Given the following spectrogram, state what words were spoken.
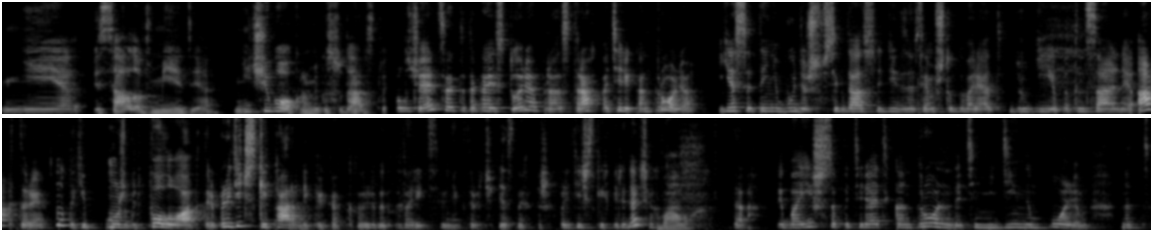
не писало в медиа. Ничего, кроме государства. Получается, это такая история про страх потери контроля если ты не будешь всегда следить за тем, что говорят другие потенциальные акторы, ну, такие, может быть, полуакторы, политические карлики, как любят говорить в некоторых чудесных наших политических передачах. Вау. Да. Ты боишься потерять контроль над этим медийным полем, над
